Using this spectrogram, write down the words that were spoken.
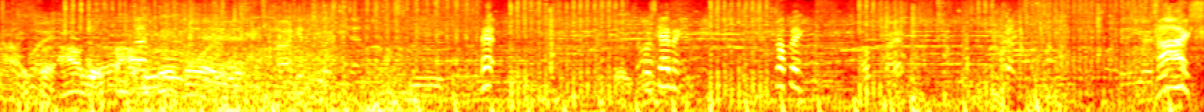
Nah, it's for hours, for That's hours, big boy. Alright, get the UAV gaming? Dropping! Oh, alright. Get a UAV. Nice!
